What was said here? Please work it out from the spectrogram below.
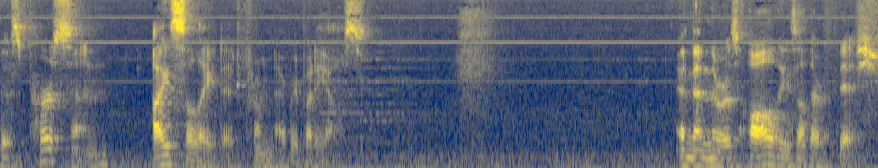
this person isolated from everybody else. And then there was all these other fish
